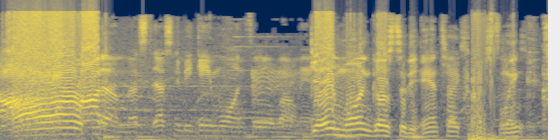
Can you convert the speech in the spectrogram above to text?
Oh, got him. That's that's gonna be game one for Little Wild Man. Game one goes to the Antichrist Link.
